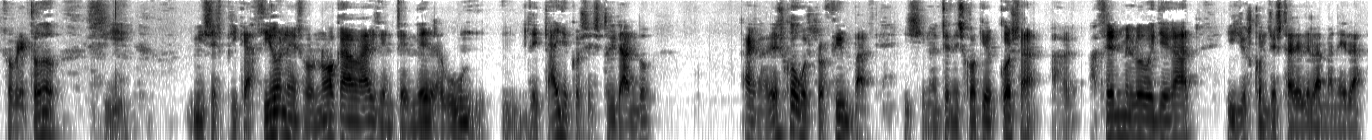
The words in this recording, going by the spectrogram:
Sobre todo si mis explicaciones o no acabáis de entender algún detalle que os estoy dando, agradezco vuestro feedback. Y si no entendéis cualquier cosa, hacérmelo llegar y yo os contestaré de la manera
